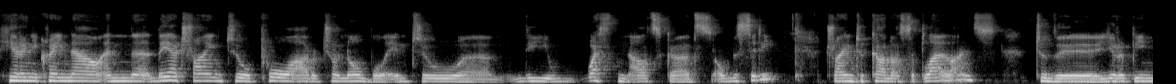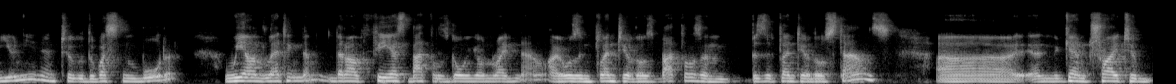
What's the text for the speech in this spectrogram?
here in Ukraine now, and uh, they are trying to pour out of Chernobyl into uh, the western outskirts of the city, trying to cut our supply lines to the European Union and to the western border we aren't letting them. There are fierce battles going on right now. I was in plenty of those battles and visit plenty of those towns. Uh, and again, try to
